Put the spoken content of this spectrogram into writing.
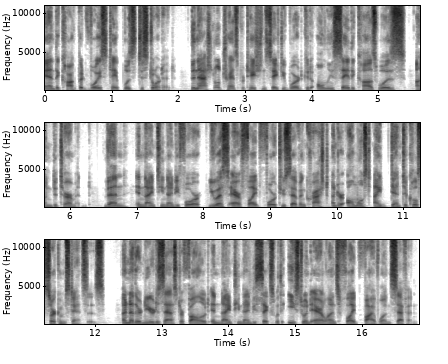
and the cockpit voice tape was distorted. The National Transportation Safety Board could only say the cause was undetermined. Then, in 1994, U.S. Air Flight 427 crashed under almost identical circumstances. Another near disaster followed in 1996 with Eastwind Airlines Flight 517.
